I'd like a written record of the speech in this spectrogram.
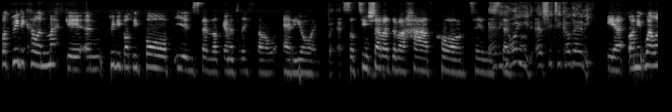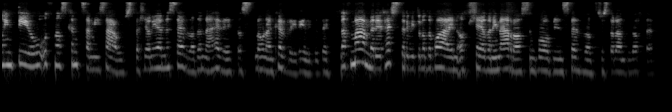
Wel, dwi wedi cael yn magu, yn, dwi wedi bod i bob un steddfod genedlaethol erioed. But, e so ti'n siarad efo hardcore teulu steddfod. Erioed? Ers i ti cael denu? Ie, yeah, wel, o'n i'n diw wythnos cyntaf mis aws, felly o'n i yn y steddfod yna hefyd, os mae hwnna'n cyfri, rili, really, dydy. Nath mam yr i'r rhestr i fi dwi'n o blaen o lle oedden ni'n aros yn bob un steddfod, jyst o ran diddordeb.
